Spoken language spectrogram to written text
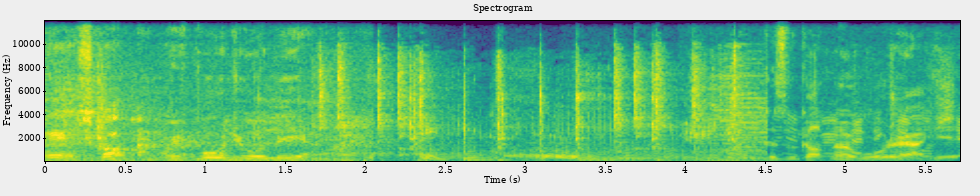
Yeah, Scott, we've poured you a beer. Because we've got no water out here.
